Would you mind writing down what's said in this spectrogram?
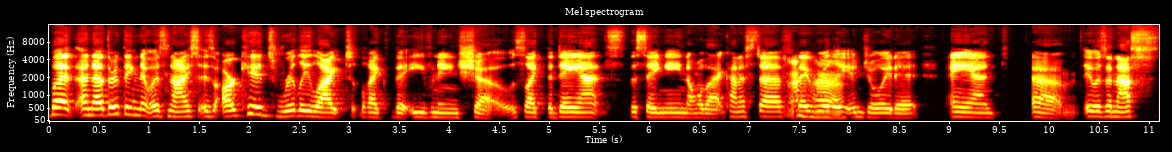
but another thing that was nice is our kids really liked like the evening shows, like the dance, the singing, all that kind of stuff. They Uh-huh. really enjoyed it, and um, it was a nice,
